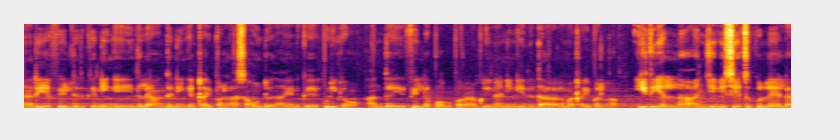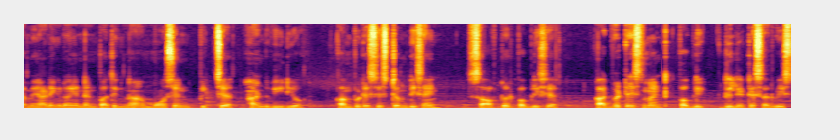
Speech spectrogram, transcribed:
நிறைய ஃபீல்டு இருக்குது நீங்கள் இதில் வந்து நீங்கள் ட்ரை பண்ணலாம். சவுண்டு தான் எனக்கு பிடிக்கும். அந்த ஃபீல்டில் போக போகிறேன் அப்படின்னா நீங்கள் இது தாராளமாக ட்ரை பண்ணலாம். இது எல்லா அஞ்சு விஷயத்துக்குள்ளே எல்லாமே அடங்கிடும். என்னன்னு பார்த்தீங்கன்னா motion picture and video computer system design software publisher advertisement public related service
